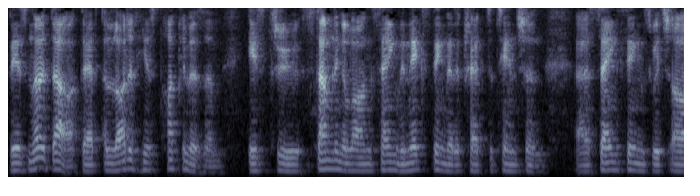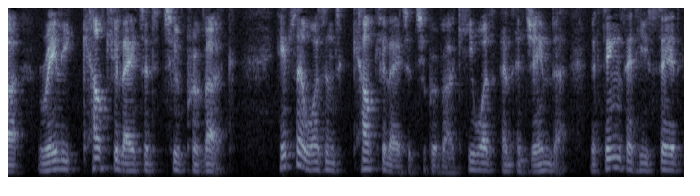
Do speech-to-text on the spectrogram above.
there's no doubt that a lot of his populism is through stumbling along, saying the next thing that attracts attention, uh, saying things which are really calculated to provoke. Hitler wasn't calculated to provoke, he was an agenda. The things that he said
